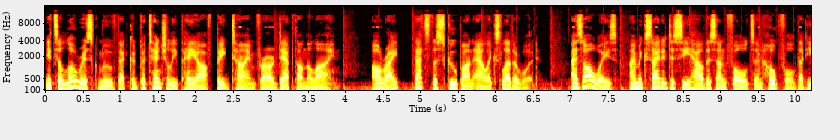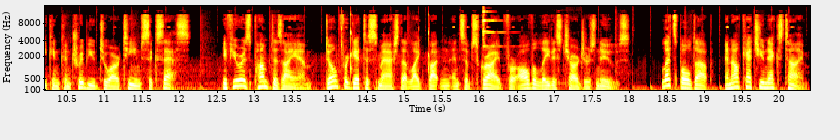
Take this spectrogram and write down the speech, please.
It's a low-risk move that could potentially pay off big time for our depth on the line. Alright, that's the scoop on Alex Leatherwood. As always, I'm excited to see how this unfolds and hopeful that he can contribute to our team's success. If you're as pumped as I am, don't forget to smash that like button and subscribe for all the latest Chargers news. Let's bolt up, and I'll catch you next time.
